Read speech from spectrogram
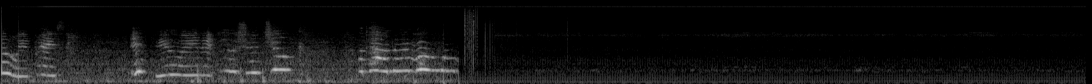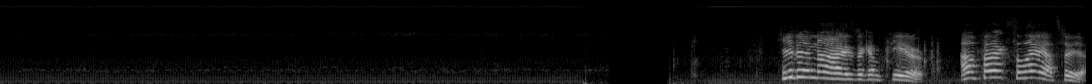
Louis paste. If you eat it, you should choke. A pound of removal. He a computer. I'll fax the layouts to you.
